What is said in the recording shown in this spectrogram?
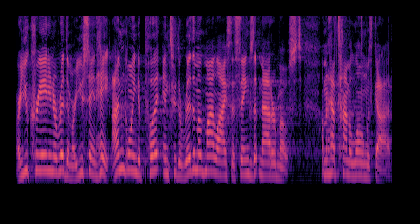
Are you creating a rhythm? Are you saying, hey, I'm going to put into the rhythm of my life the things that matter most? I'm going to have time alone with God.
